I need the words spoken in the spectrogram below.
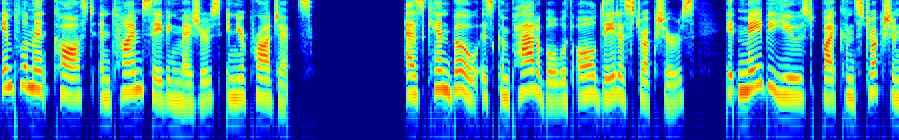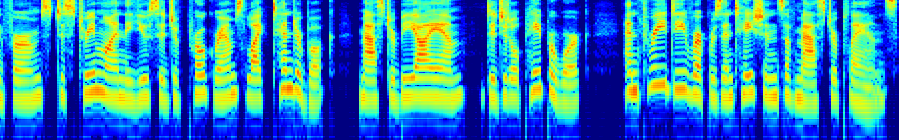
Implement cost and time saving measures in your projects. As KanBo is compatible with all data structures, it may be used by construction firms to streamline the usage of programs like Tenderbook, Master BIM, digital paperwork, and 3D representations of master plans.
